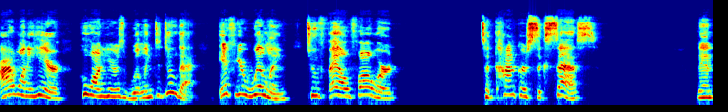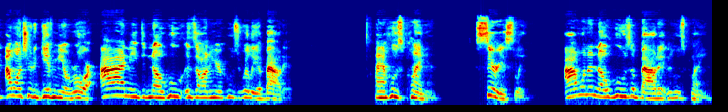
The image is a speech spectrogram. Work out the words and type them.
I want to hear who on here is willing to do that. If you're willing to fail forward to conquer success, then I want you to give me a roar. I need to know who is on here who's really about it and who's playing. Seriously. I want to know who's about it and who's playing.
